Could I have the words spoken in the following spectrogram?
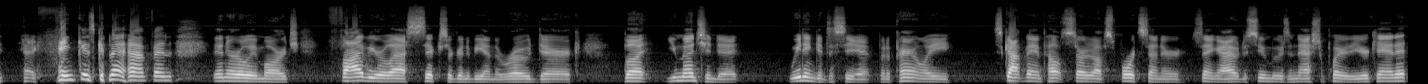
I think, is going to happen in early March. Five of your last six are going to be on the road, Derek. But you mentioned it. We didn't get to see it, but apparently Scott Van Pelt started off Sports Center saying I would assume he was a National Player of the Year candidate.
